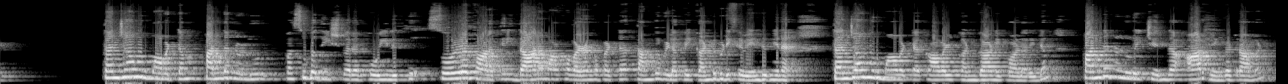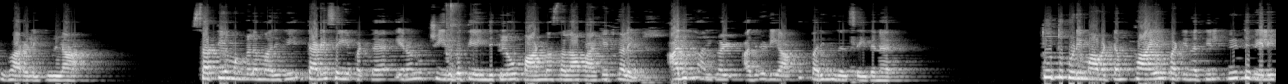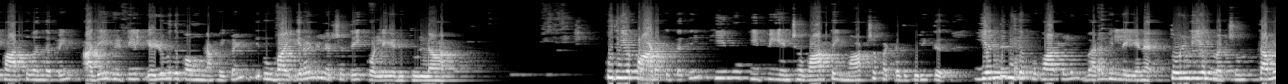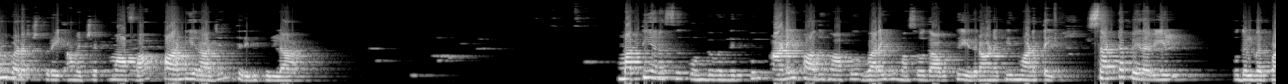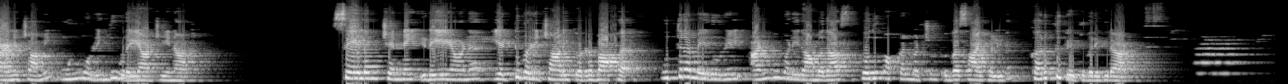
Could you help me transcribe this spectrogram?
தஞ்சாவூர் மாவட்டம் பந்தநல்லூர் பசுபதீஸ்வரர் கோயிலுக்கு சோழர் காலத்தில் தானமாக வழங்கப்பட்ட தங்க விளக்கை கண்டுபிடிக்க வேண்டும் என தஞ்சாவூர் மாவட்ட காவல் கண்காணிப்பாளரிடம் பந்தநல்லூரைச் சேர்ந்த ஆர். வெங்கட்ராமன் புகார் அளித்துள்ளார். சத்தியமங்கலம் அருகே தடை செய்யப்பட்ட இருநூற்றி இருபத்தி ஐந்து கிலோ பான் மசாலா பாக்கெட்களை அதிகாரிகள் அதிரடியாக பறிமுதல் செய்தனர். தூத்துக்குடி மாவட்டம் காயல்பட்டினத்தில் வீட்டு வேலை பார்த்து வந்த பெண் அதே வீட்டில் எழுபது பவுன் நகைகள் ரூபாய் இரண்டு லட்சத்தை கொள்ளையடித்துள்ளார். புதிய பாடத்திட்டத்தில் கிமு கிபி என்ற வார்த்தை மாற்றப்பட்டது குறித்து எந்தவித புகார்களும் வரவில்லை என தொல்லியல் மற்றும் தமிழ் வளர்ச்சித்துறை அமைச்சர் மாஃபா பாண்டியராஜன் தெரிவித்துள்ளார். மத்திய அரசு கொண்டு வந்திருக்கும் அணை பாதுகாப்பு வரைவு மசோதாவுக்கு எதிரான தீர்மானத்தை சட்டப்பேரவையில் முதல்வர் பழனிசாமி முன்மொழிந்து உரையாற்றினார். சேலம் சென்னை இடையேயான எட்டு வழிச்சாலை தொடர்பாக உத்தரமேரூரில் அன்புமணி ராமதாஸ் பொதுமக்கள் மற்றும் விவசாயிகளிடம் கருத்து கேட்டு வருகிறார்.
